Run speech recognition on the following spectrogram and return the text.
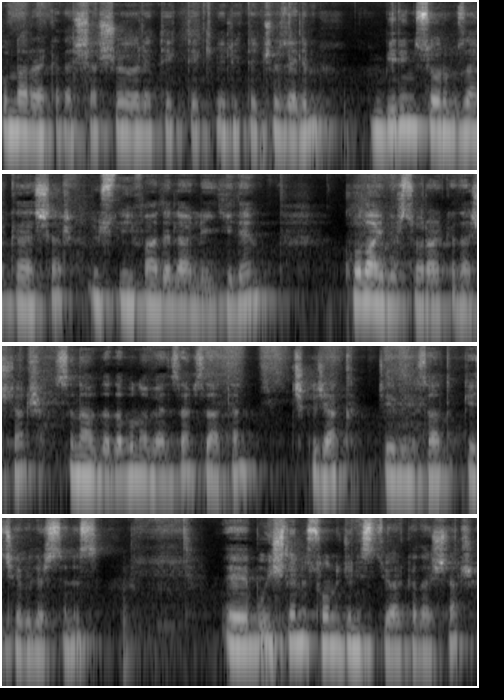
Bunlar arkadaşlar şöyle tek tek birlikte çözelim. Birinci sorumuz arkadaşlar üslü ifadelerle ilgili. Kolay bir soru arkadaşlar. Sınavda da buna benzer zaten çıkacak. Cebinize atıp geçebilirsiniz. E, bu işlemin sonucunu istiyor arkadaşlar.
